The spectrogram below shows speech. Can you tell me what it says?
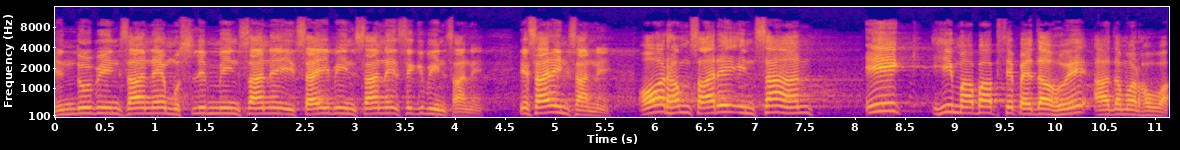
हिंदू भी इंसान है, मुस्लिम भी इंसान है, ईसाई भी इंसान है, सिख भी इंसान है, ये सारे इंसान हैं। और हम सारे इंसान एक ही माँ बाप से पैदा हुए, आदम और हवा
